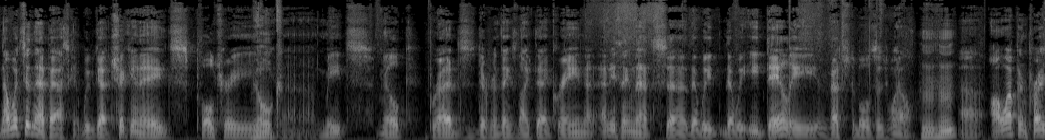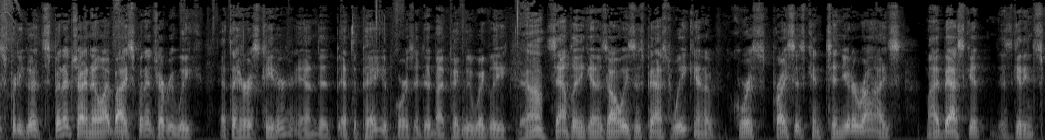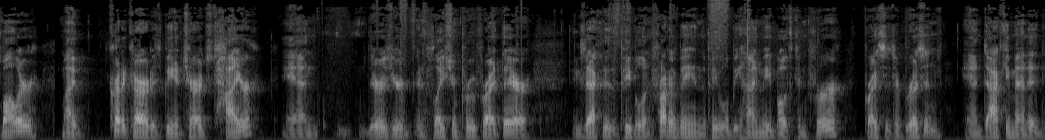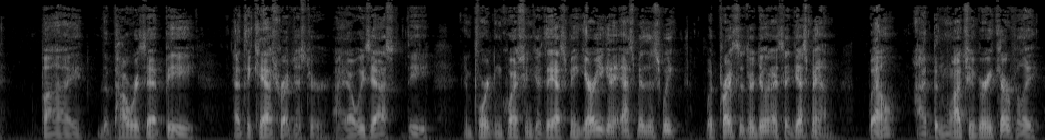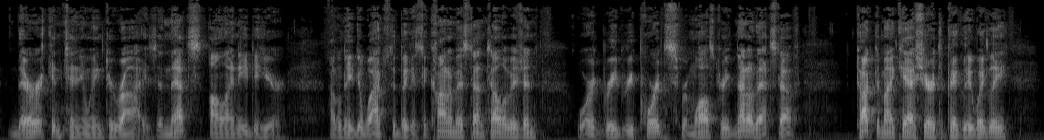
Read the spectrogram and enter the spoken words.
Now, what's in that basket? We've got chicken, eggs, poultry, milk, uh, meats, milk, breads, different things like that, grain, anything that's uh, that we that we eat daily, vegetables as well. Mm-hmm. Uh, all up in price, pretty good. Spinach, I know, I buy spinach every week at the Harris Teeter and at, at the Pig. Of course, I did my Piggly Wiggly yeah. sampling again as always this past week, and of course, prices continue to rise. My basket is getting smaller. My credit card is being charged higher, and there's your inflation proof right there. Exactly the people in front of me and the people behind me both confer. Prices have risen and documented by the powers that be at the cash register. I always ask the important question because they asked me, Gary, you going to ask me this week what prices are doing? I said, yes, ma'am. Well, I've been watching very carefully. They're continuing to rise, and that's all I need to hear. I don't need to watch the biggest economist on television or read reports from Wall Street, none of that stuff. Talk to my cashier at the Piggly Wiggly.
